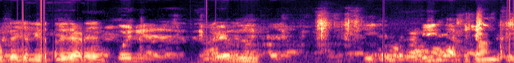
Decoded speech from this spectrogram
ਅੱਗੇ ਚੱਲੀਏ ਉਤਲੀ ਸਾਈਡ ਕੋਈ ਨਹੀਂ ਆਇਆ ਠੀਕ ਜਾਣ ਦੇ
